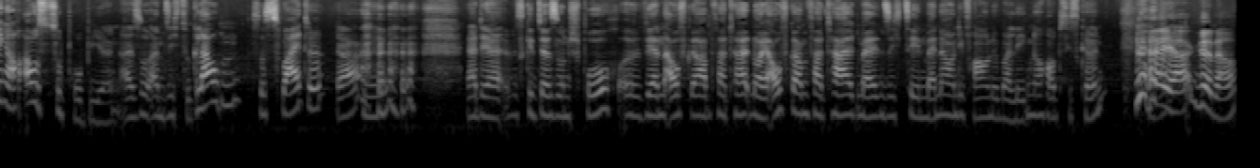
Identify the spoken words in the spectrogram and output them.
Dinge auch auszuprobieren, also an sich zu glauben, das ist das Zweite. Ja? Mhm. ja, der, es gibt ja so einen Spruch, äh, werden Aufgaben verteilt, neue Aufgaben verteilt, melden sich zehn Männer und die Frauen überlegen noch, ob sie es können. Ja, ja, genau.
